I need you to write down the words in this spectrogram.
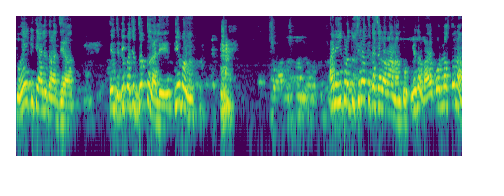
तो हे किती आलेत राज्यात? त्यांचे डिपॉझिट जप्त झाले. ते बघ. आणि इकडं दुसऱ्याच कशाला राहणार तो मी तर बाहेर पडलो असतो ना.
